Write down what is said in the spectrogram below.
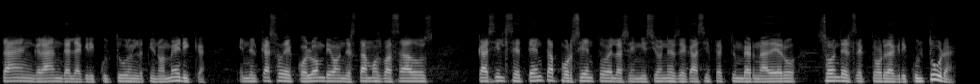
tan grande a la agricultura en Latinoamérica. En el caso de Colombia, donde estamos basados, casi el 70% de las emisiones de gas efecto invernadero son del sector de agricultura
